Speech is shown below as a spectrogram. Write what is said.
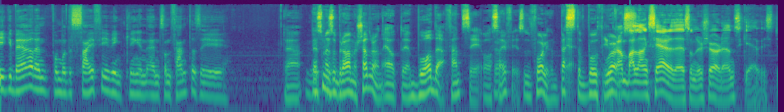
liker bedre den på en måte sci-fi-vinklingen enn sånn fantasy. Det, det, som er så bra med Shadowrun, er at det er både fantasy og sci-fi. Så du får liksom best of both worlds. Du kan balansere det som du sjøl ønsker, hvis du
